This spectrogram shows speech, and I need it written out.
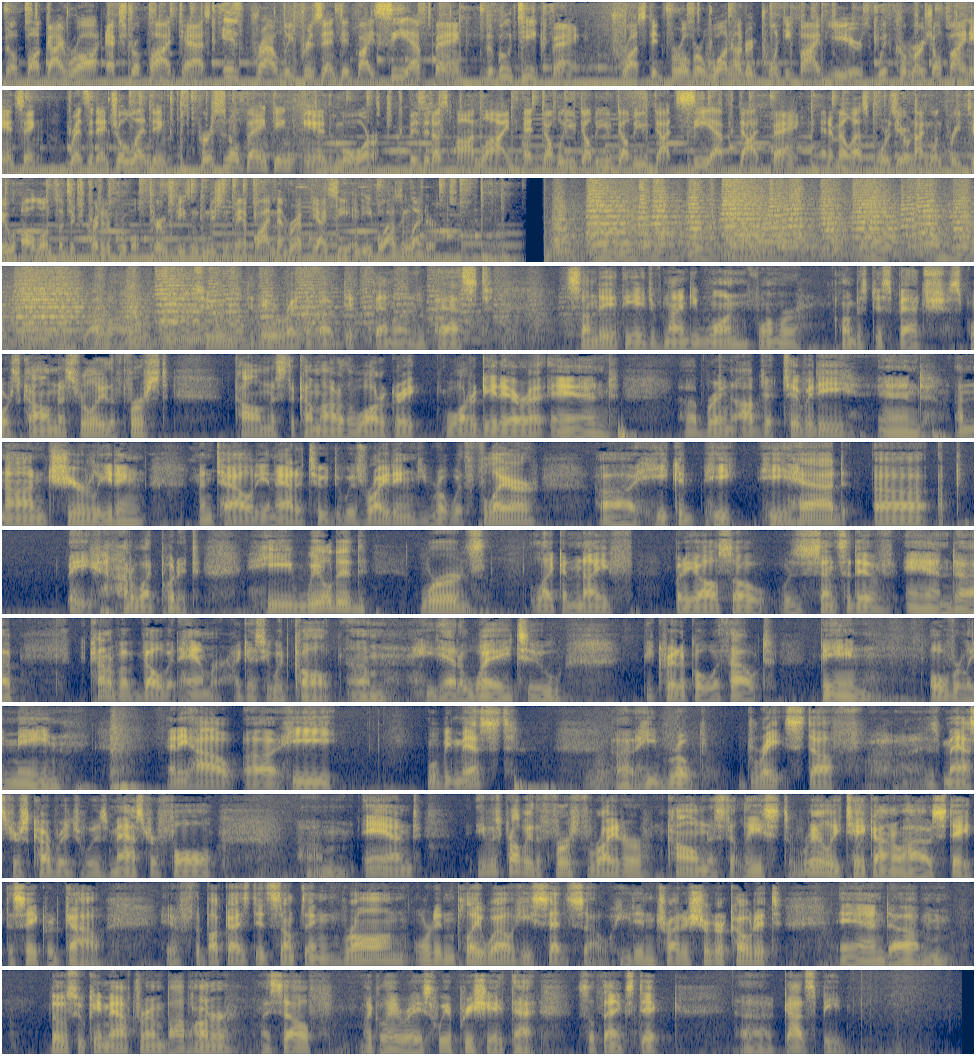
The Buckeye Raw Extra podcast is proudly presented by CF Bank, the boutique bank, trusted for over 125 years with commercial financing, residential lending, personal banking, and more. Visit us online at www.cf.bank. NMLS 409132. All loans subject to credit approval. Terms, fees, and conditions may apply. Member FDIC and equal housing lender. 2. Today we're writing about Dick Fenlon, who passed Sunday at the age of 91, former Columbus Dispatch sports columnist, really the first columnist to come out of the Watergate, Watergate era and uh, bring objectivity and a non cheerleading mentality and attitude to his writing. He wrote with flair. Uh, he could he he had uh, a he, how do I put it? He wielded words like a knife, but he also was sensitive and uh, kind of a velvet hammer, I guess you would call it. Um, he had a way to be critical without being overly mean. Anyhow, uh, he will be missed. Uh, he wrote great stuff. His Masters coverage was masterful. Um, and he was probably the first writer, columnist at least, to really take on Ohio State, the sacred cow. If the Buckeyes did something wrong or didn't play well, he said so. He didn't try to sugarcoat it. And um, those who came after him, Bob Hunter, myself, Michael Arace, we appreciate that. So thanks, Dick. Uh, Godspeed.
